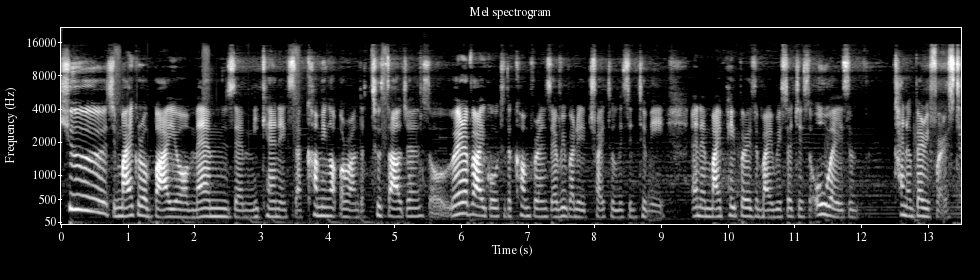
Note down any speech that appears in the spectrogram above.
huge microbiome MEMS and mechanics are coming up around the 2000s. So wherever I go to the conference, everybody try to listen to me. And then my papers and my research is always kind of very first.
